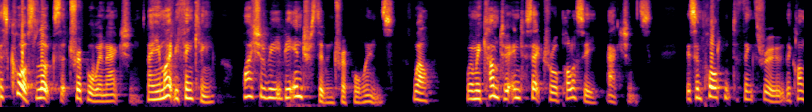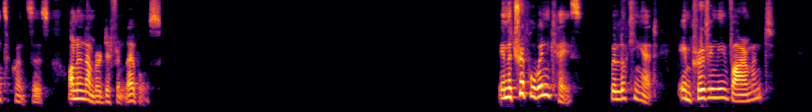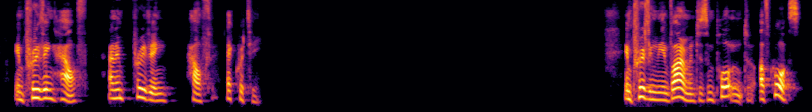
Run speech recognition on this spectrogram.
This course looks at triple win actions. Now you might be thinking, why should we be interested in triple wins? Well, when we come to intersectoral policy actions, it's important to think through the consequences on a number of different levels. In the triple win case, we're looking at improving the environment, improving health, and improving health equity. Improving the environment is important, of course.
